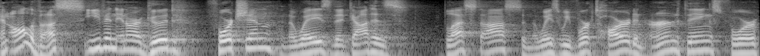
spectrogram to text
And all of us, even in our good fortune and the ways that God has blessed us and the ways we've worked hard and earned things for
